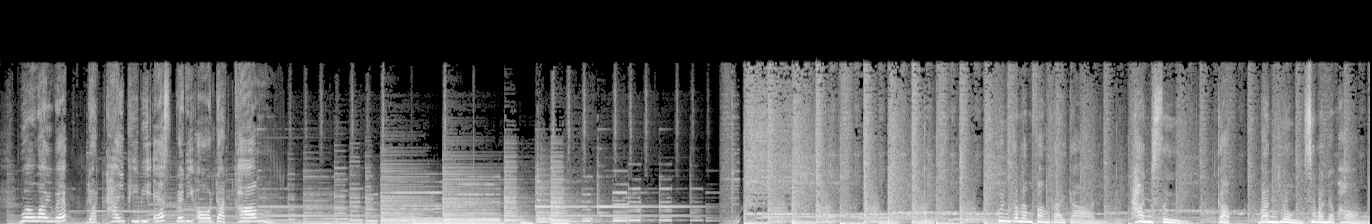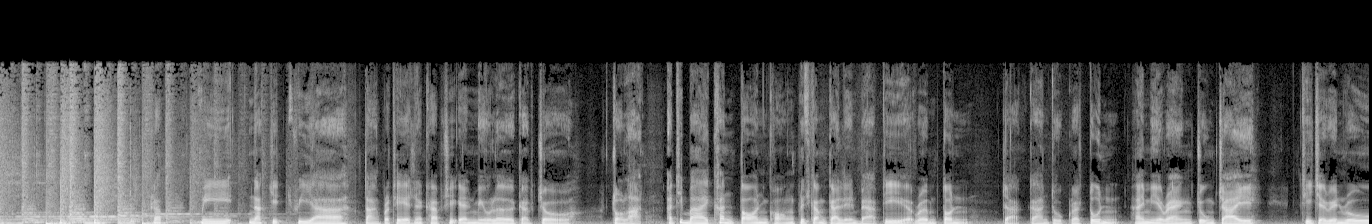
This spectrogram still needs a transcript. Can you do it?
www.thaipbsradio.com คุณกำลังฟังรายการ ทันสื่อกับบรรยงสุวรรณพอง ครับมีนักจิตวิทยาต่างประเทศนะครับ ชื่อแอนมิลเลอร์กับจอห์นดอลลาร์ดอธิบายขั้นตอนของพฤติกรรมการเลียนแบบที่เริ่มต้น จากการถูกกระตุ้นให้มีแรงจูงใจ ที่จะเรียนรู้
